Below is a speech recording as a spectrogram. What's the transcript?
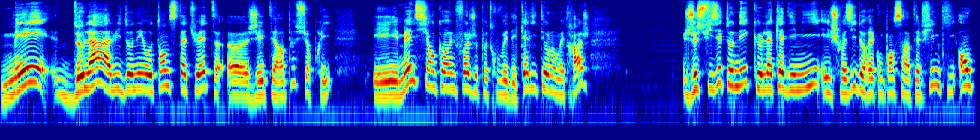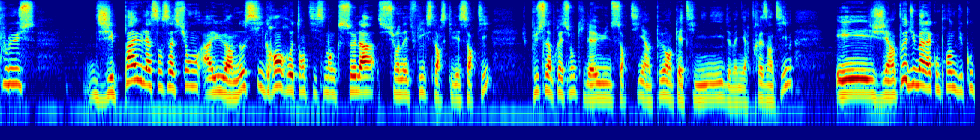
mais de là à lui donner autant de statuettes, euh, j'ai été un peu surpris. Et même si encore une fois je peux trouver des qualités au long métrage, je suis étonné que l'Académie ait choisi de récompenser un tel film qui, en plus j'ai pas eu la sensation a eu un aussi grand retentissement que cela sur Netflix lorsqu'il est sorti. J'ai plus l'impression qu'il a eu une sortie un peu en catimini, de manière très intime. Et j'ai un peu du mal à comprendre du coup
